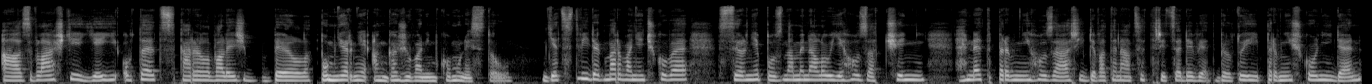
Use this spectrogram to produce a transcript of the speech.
a zvláště její otec Karel Vališ byl poměrně angažovaným komunistou. Dětství Dagmar Vaničkové silně poznamenalo jeho zatčení hned 1. září 1939. Byl to její první školní den,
